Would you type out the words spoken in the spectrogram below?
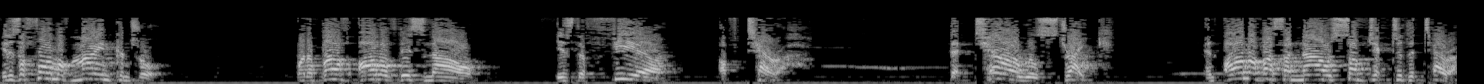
It is a form of mind control. But above all of this now is the fear of terror. That terror will strike. And all of us are now subject to the terror.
